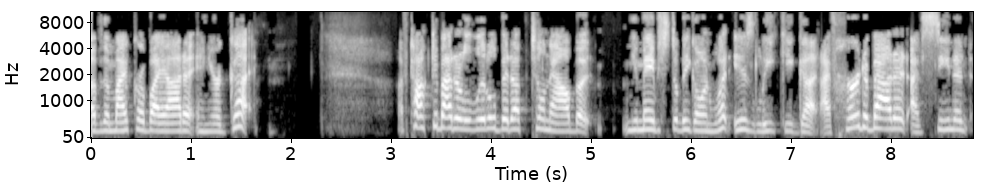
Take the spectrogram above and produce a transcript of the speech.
of the microbiota in your gut. I've talked about it a little bit up till now, but you may still be going, What is leaky gut? I've heard about it, I've seen it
